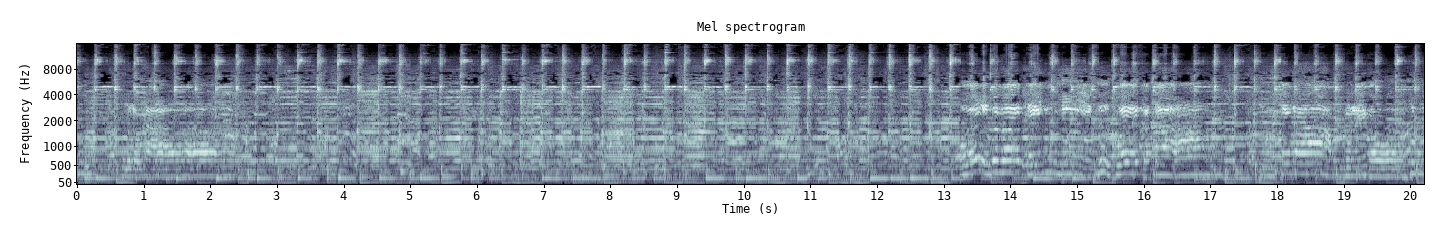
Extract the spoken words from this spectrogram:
เราหนาโอ้ยเวลาเต็งนี่คือแควกระตาอยู่ใส่น้ำดูแลเขาสู้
